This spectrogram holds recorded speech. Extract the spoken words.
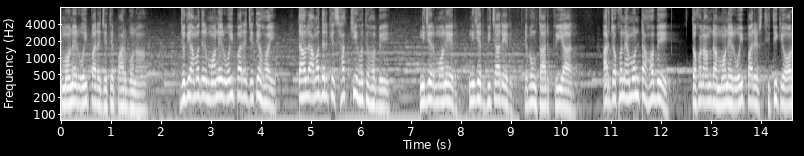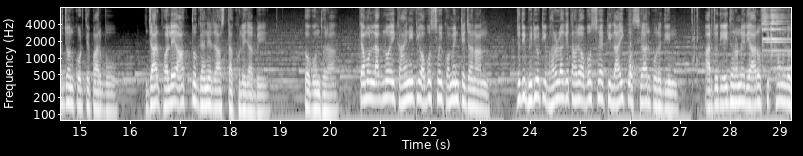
মনের ওই পারে যেতে পারব না। যদি আমাদের মনের ওই পারে যেতে হয়, তাহলে আমাদেরকে সাক্ষী হতে হবে। নিজের মনের, নিজের বিচারের এবং তার ক্রিয়ার। আর যখন এমনটা হবে, তখন আমরা মনের ওই পারের স্থিতিকে অর্জন করতে পারব, যার ফলে আত্মজ্ঞানের রাস্তা খুলে যাবে। তো বন্ধুরা, কেমন লাগল এই কাহিনীটি অবশ্যই কমেন্টে জানান। যদি ভিডিওটি ভালো লাগে তাহলে অবশ্যই একটি লাইক ও শেয়ার করে দিন। আর যদি এই ধরনেরই আরও শিক্ষামূলক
